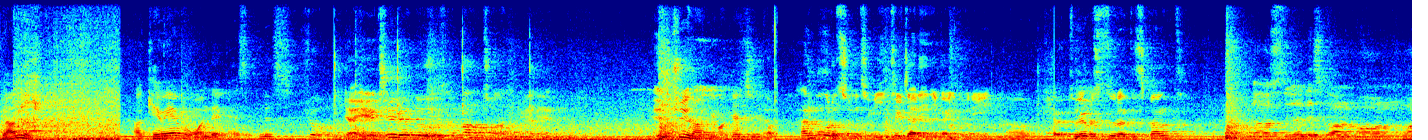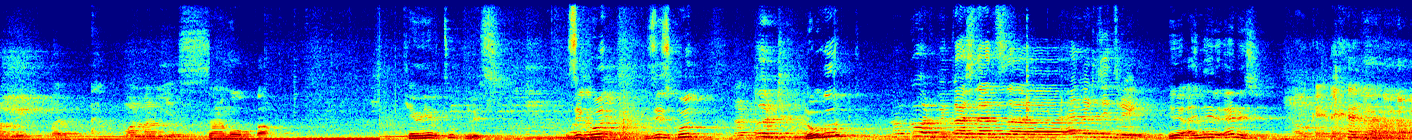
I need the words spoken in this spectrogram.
걔안네 아, can we have one day pass, please? 야 일주일에도 35,000원이면은 일주일 하는 게 맞겠지? 한국으로 치면 지금 이틀짜리니까 이 돈이. 어. Do you have a student discount? No student discount on one week, but one month yes. 이거 하나 먹어볼까? Can we have two, please? Is it good? Is this good? Not good. No good? Not good because that's uh, energy drink. Yeah, I need energy. Okay.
